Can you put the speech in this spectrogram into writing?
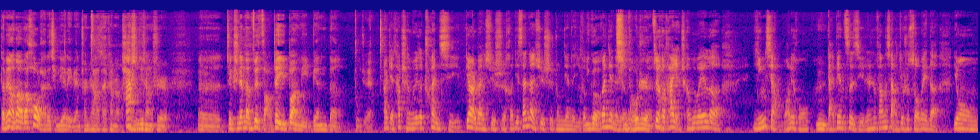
但没想到到后来的情节里边穿插，才看到他实际上是，呃，这个时间段最早这一段里边的主角。而且他成为了串起第二段叙事和第三段叙事中间的一个一个关键的起人物。头之人，最后，他也成为了影响王力宏嗯改变自己人生方向，就是所谓的用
